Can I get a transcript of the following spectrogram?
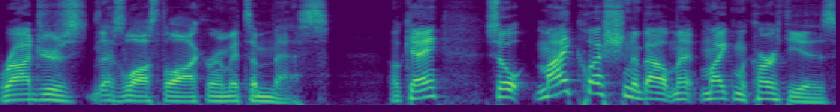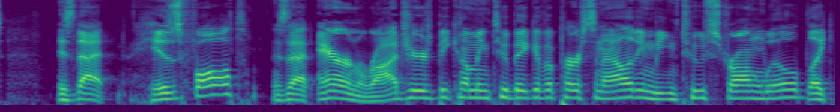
Rodgers has lost the locker room. It's a mess. Okay? So my question about Mike McCarthy is is that his fault? Is that Aaron Rodgers becoming too big of a personality and being too strong-willed? Like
